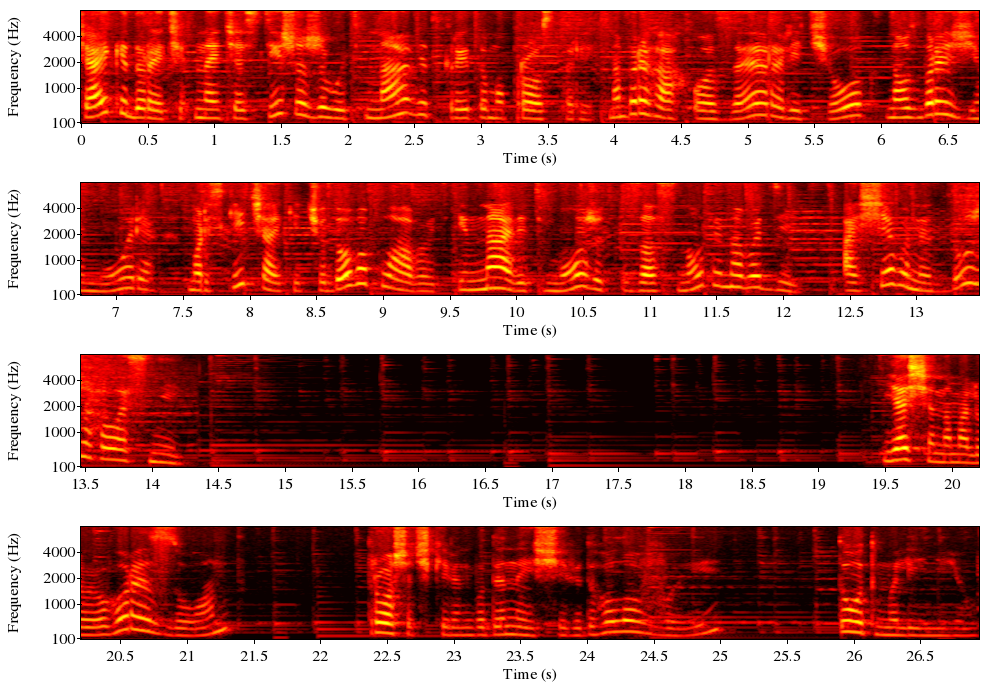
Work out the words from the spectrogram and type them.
Чайки, до речі, найчастіше живуть на відкритому просторі, на берегах озер, річок, на узбережжі моря. Морські чайки чудово плавають і навіть можуть заснути на воді. А ще вони дуже галасні. Я ще намалюю горизонт. Трошечки він буде нижчий від голови. Тут ми лінію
